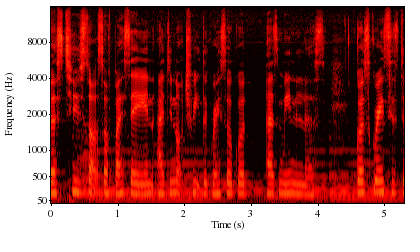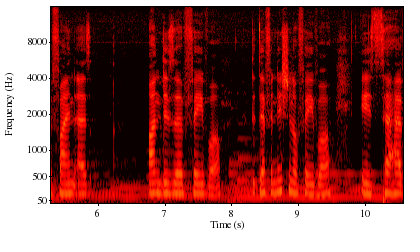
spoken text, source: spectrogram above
Verse 2 starts off by saying, I do not treat the grace of God as meaningless. God's grace is defined as undeserved favor. The definition of favor is to have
